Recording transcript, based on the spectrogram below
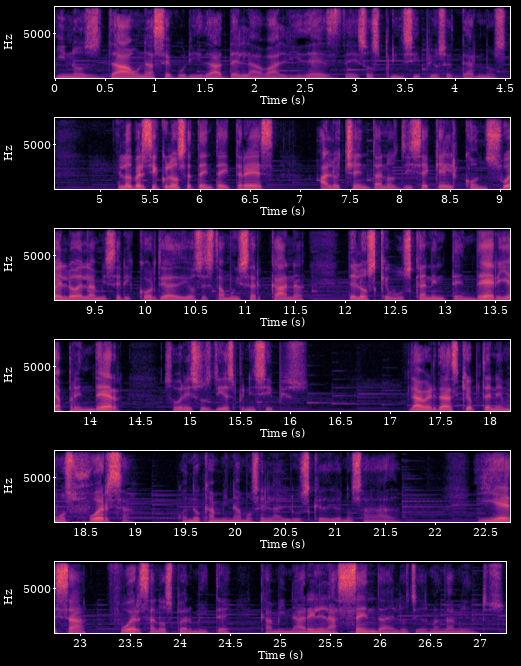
y nos da una seguridad de la validez de esos principios eternos. En los versículos 73 al 80 nos dice que el consuelo de la misericordia de Dios está muy cercana de los que buscan entender y aprender sobre esos 10 principios. La verdad es que obtenemos fuerza cuando caminamos en la luz que Dios nos ha dado. Y esa fuerza nos permite caminar en la senda de los 10 mandamientos.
